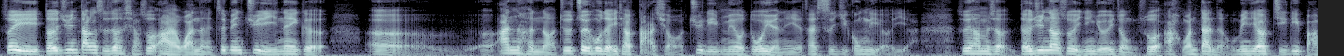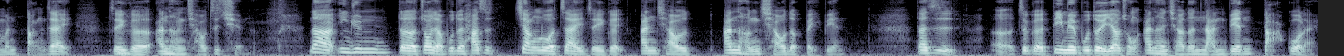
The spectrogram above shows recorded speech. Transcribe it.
所以德军当时就想说啊，完了，这边距离那个呃呃安恒呢，就是最后的一条大桥，距离没有多远呢，也才十几公里而已啊。所以他们说，德军那时候已经有一种说啊，完蛋了，我们一定要极力把他们挡在这个安恒桥之前了。那英军的装甲部队，它是降落在这个安桥安恒桥的北边，但是呃，这个地面部队要从安衡桥的南边打过来，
